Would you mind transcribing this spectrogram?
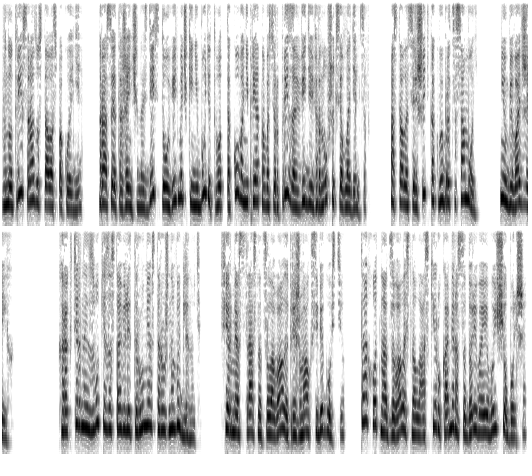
Внутри сразу стало спокойнее. Раз эта женщина здесь, то у ведьмочки не будет вот такого неприятного сюрприза в виде вернувшихся владельцев. Осталось решить, как выбраться самой. Не убивать же их. Характерные звуки заставили Теруми осторожно выглянуть. Фермер страстно целовал и прижимал к себе гостью. Та охотно отзывалась на ласки, руками рассадоривая его еще больше.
